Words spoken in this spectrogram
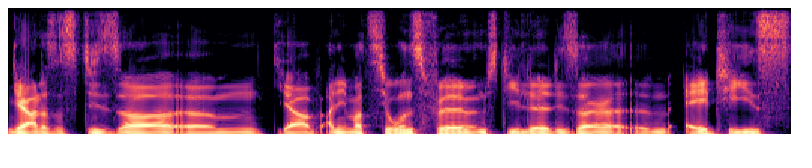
Ja, das ist dieser ähm, ja, Animationsfilm im Stile dieser ähm, 80s,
